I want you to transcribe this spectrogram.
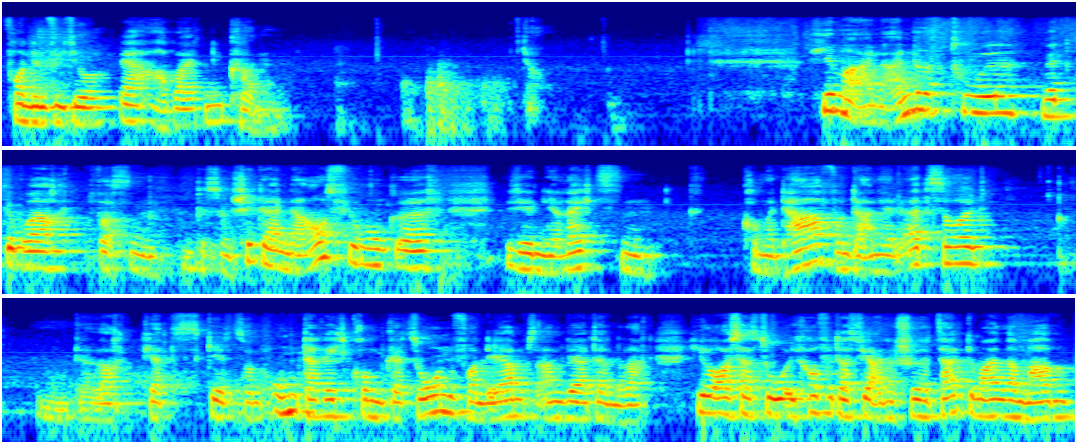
von dem Video erarbeiten können. Ja. Hier mal ein anderes Tool mitgebracht, was ein bisschen schicker in der Ausführung ist. Wir sehen hier rechts einen Kommentar von Daniel Etzold. Der sagt, jetzt geht es um Unterricht, Kommunikation von Lehramtsanwärtern. Er sagt, hier äußerst du, ich hoffe, dass wir eine schöne Zeit gemeinsam haben.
